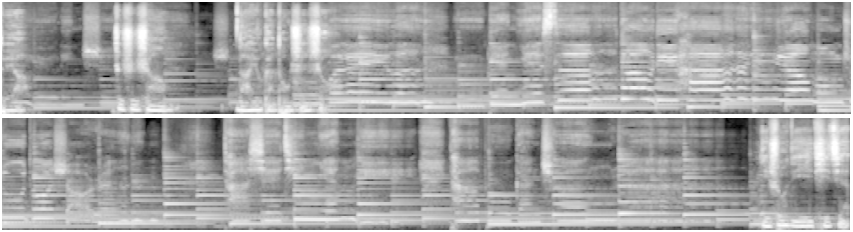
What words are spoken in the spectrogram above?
对呀这世上哪有感同身受？回了无边夜色，到底还要蒙住多少人？他写进眼里，他不敢承认。你说你一体检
